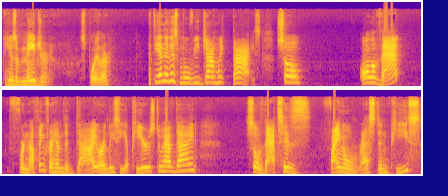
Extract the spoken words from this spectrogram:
Here's a major spoiler. At the end of this movie, John Wick dies. So, all of that for nothing for him to die, or at least he appears to have died. So, that's his final rest in peace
